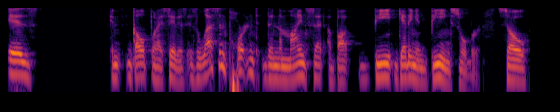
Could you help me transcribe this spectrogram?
is and gulp when I say this is less important than the mindset about being getting and being sober. So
